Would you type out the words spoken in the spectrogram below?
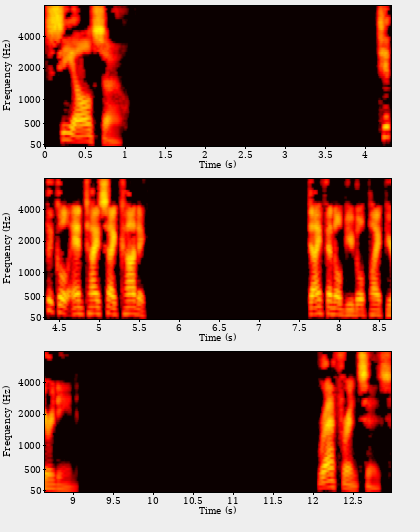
See also Typical antipsychotic Diphenylbutylpiperidine References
